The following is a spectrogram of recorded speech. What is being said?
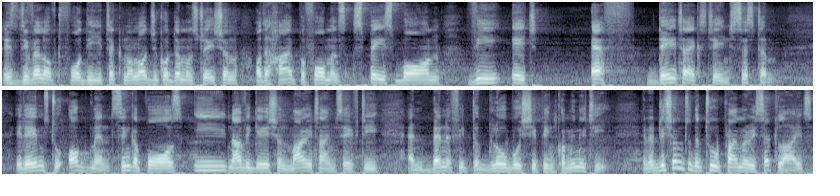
is developed for the technological demonstration of the high-performance space-borne VHF data exchange system. It aims to augment Singapore's e-navigation maritime safety and benefit the global shipping community. In addition to the two primary satellites,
